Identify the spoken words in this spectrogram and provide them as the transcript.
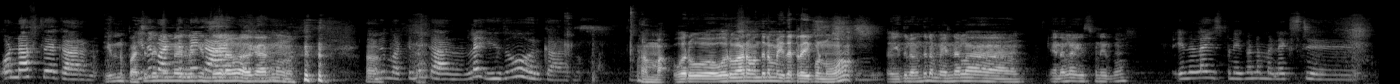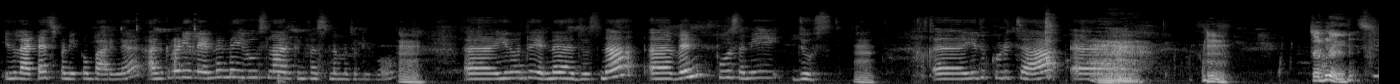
ஒன் ஆஃப் த காரணம். இது பச்சை தண்ணி மாதிரி இருக்கு. இந்த அளவு காரணம். இது மட்டுமே காரணம் இல்ல இதுவும் ஒரு காரணம். ஆமா. ஒரு ஒரு வாரம் வந்து நம்ம இதை ட்ரை பண்ணுவோம். இதுல வந்து நம்ம என்னெல்லாம் என்னெல்லாம் யூஸ் பண்ணிருக்கோம்? என்னெல்லாம் யூஸ் பண்ணிருக்கோம் நம்ம நெக்ஸ்ட் இதுல அட்டாச் பண்ணிருக்கோம் பாருங்க. அதுக்கு முன்னாடி இதுல என்னென்ன யூஸ்லாம் இருக்குன்னு ஃபர்ஸ்ட் நம்ம சொல்லிப்போம் ம். அஹ் இது வந்து என்ன ஜூஸ்னா வெண் பூசணி ஜூஸ் இது குடிச்சா சொல்லு. சீ,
